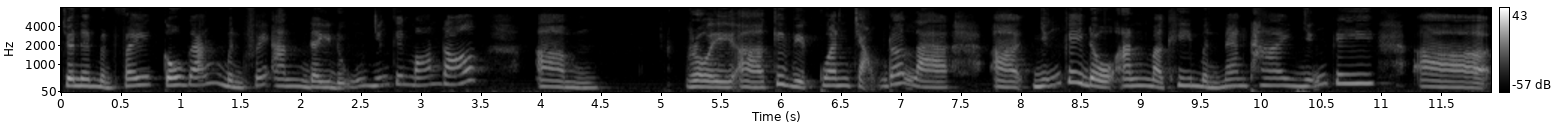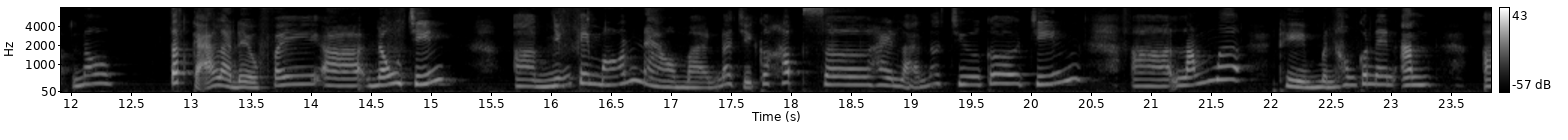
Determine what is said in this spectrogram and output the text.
Cho nên mình phải cố gắng mình phải ăn đầy đủ những cái món đó. Um, rồi à, cái việc quan trọng đó là à, những cái đồ ăn mà khi mình mang thai những cái à, nó tất cả là đều phải à, nấu chín. À, những cái món nào mà nó chỉ có hấp sơ hay là nó chưa có chín à, lắm á, thì mình không có nên ăn. Ờ,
